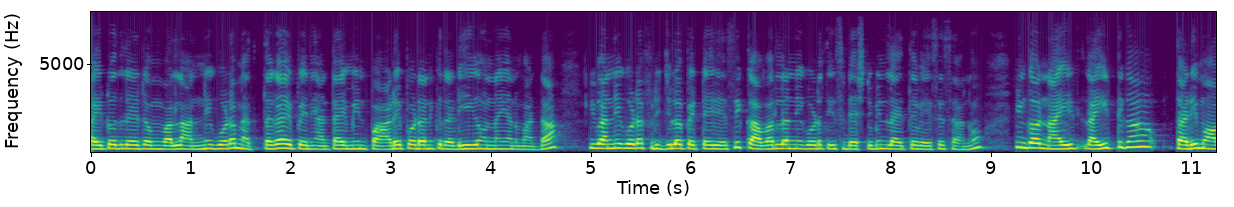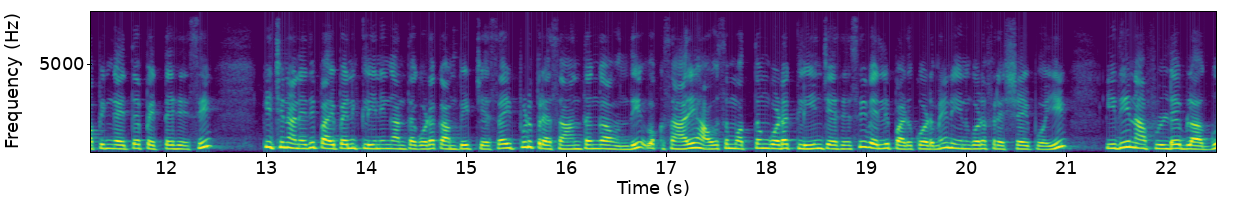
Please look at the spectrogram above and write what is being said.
బయట వదిలేయడం వల్ల అన్నీ కూడా మెత్తగా అయిపోయినాయి. అంటే ఐ మీన్ పాడైపోవడానికి రెడీగా ఉన్నాయి అనమాట ఇవన్నీ కూడా ఫ్రిడ్జ్లో పెట్టేసేసి కవర్లన్నీ కూడా తీసి డస్ట్బిన్లో అయితే వేసేసాను. ఇంకా నైట్ లైట్గా తడి మాపింగ్ అయితే పెట్టేసేసి కిచెన్ అనేది పై పైన క్లీనింగ్ అంతా కూడా కంప్లీట్ చేసా. ఇప్పుడు ప్రశాంతంగా ఉంది. ఒకసారి హౌస్ మొత్తం కూడా క్లీన్ చేసేసి వెళ్ళి పడుకోవడమే. నేను కూడా ఫ్రెష్ అయిపోయి ఇది నా ఫుల్ డే బ్లాగ్.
